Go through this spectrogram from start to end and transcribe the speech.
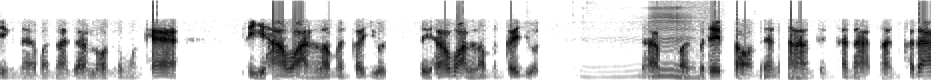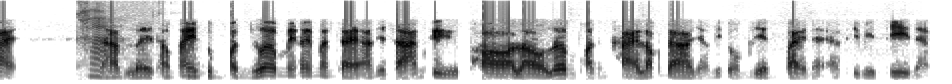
ริงๆนะมันอาจจะลดลงมาแค่ 4-5 วันแล้วมันก็หยุด 4-5 วันแล้วมันก็หยุด นะครับมันไม่ได้ต่อเนื่องนานถึงขนาดนั้นก็ได้ค่ะนะครับเลยทำให้ทุกคนเริ่มไม่ค่อยมั่นใจ อันที่สามคือพอเราเริ่มผ่อนคลายล็อกดาวน์อย่างที่ผมเรียนไปเนี่ย activity เนี่ย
